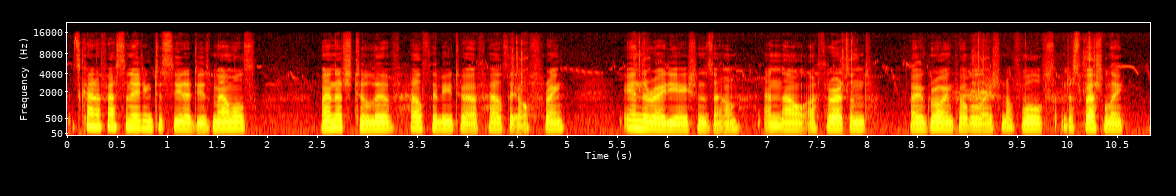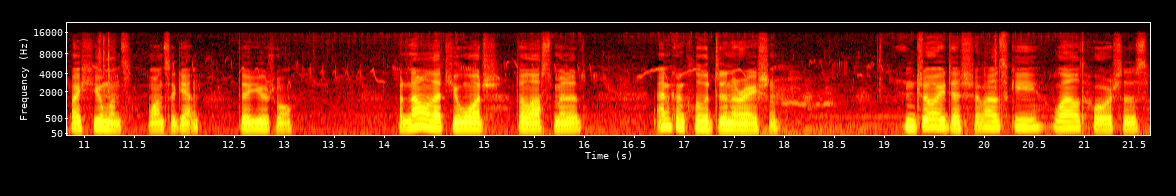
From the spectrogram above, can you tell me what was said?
it's kind of fascinating to see that these mammals manage to live healthily, to have healthy offspring in the radiation zone, and now are threatened by a growing population of wolves, and especially by humans once again, the usual. But now I'll let you watch the last minute and conclude the narration. Enjoy the Przewalski wild horses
